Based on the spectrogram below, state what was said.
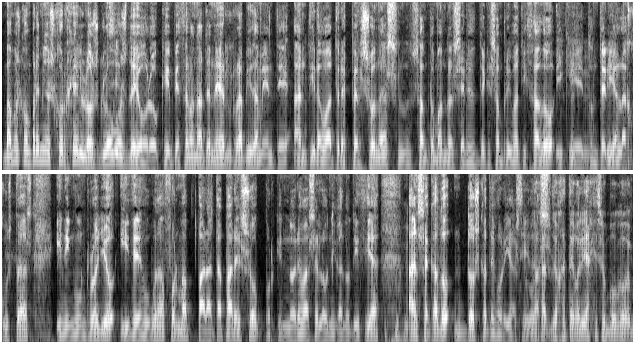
Vamos con premios, Jorge, los Globos de Oro, que empezaron a tener rápidamente. Han tirado a tres personas, se están tomando en serio desde que se han privatizado y que tonterías las justas y ningún rollo. Y de alguna forma, para tapar eso, porque no le va a ser la única noticia, han sacado dos categorías. Sí, dos, dos, categorías que son un poco.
